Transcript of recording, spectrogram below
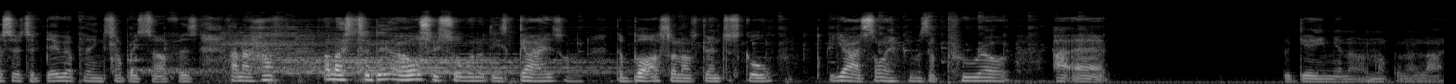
So today we're playing Subway Surfers, and I have, and I today I also saw one of these guys on the bus when I was going to school. Yeah, I saw him. He was a pro at uh, the game. You know, I'm not gonna lie.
